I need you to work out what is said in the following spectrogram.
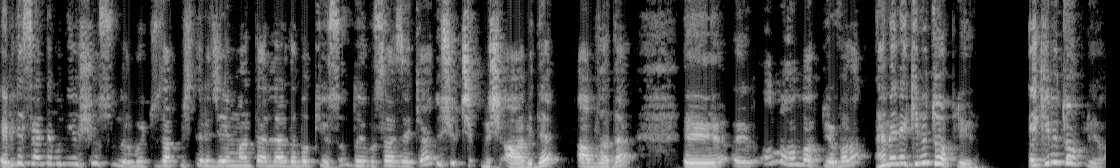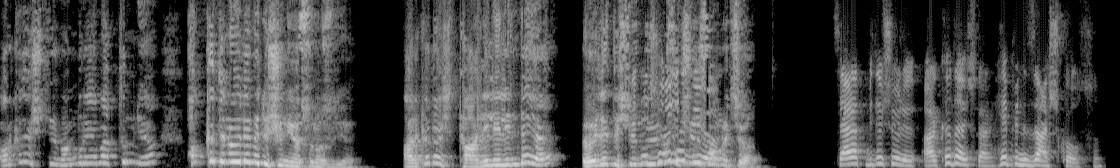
E bir de sen de bunu yaşıyorsundur. Bu 360 derece envanterlerde bakıyorsun. Duygusal zeka düşük çıkmış abi de, abla da. Ee, e, Allah Allah diyor falan. Hemen ekibi topluyor. Ekibi topluyor. Arkadaş diyor ben buraya baktım diyor. Hakikaten öyle mi düşünüyorsunuz diyor. Arkadaş tahlil elinde ya. Öyle düşündüğünüz için diyor. sonuç o. Serhat bir de şöyle arkadaşlar hepinize aşk olsun.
